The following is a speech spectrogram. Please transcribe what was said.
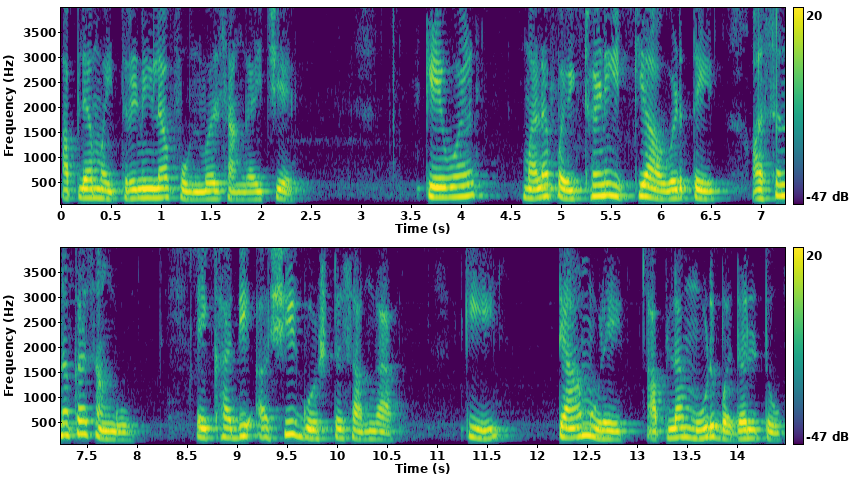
आपल्या मैत्रिणीला फोनवर सांगायची आहे. केवळ मला पैठणी इतकी आवडते असं नका सांगू. एखादी अशी गोष्ट सांगा की त्यामुळे आपला मूड बदलतो.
